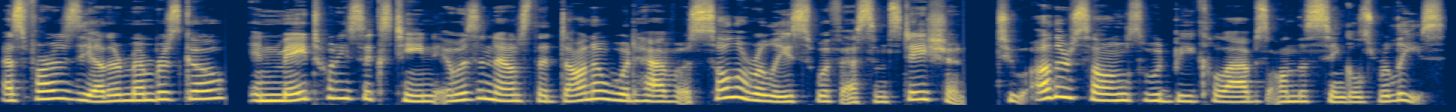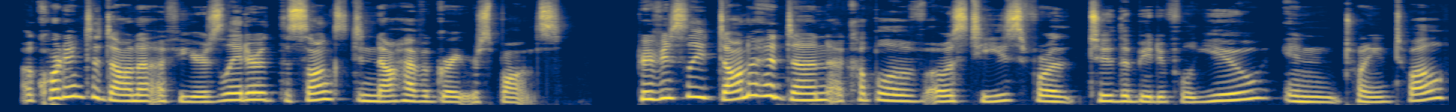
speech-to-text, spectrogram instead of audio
As far as the other members go, in May 2016, it was announced that Dana would have a solo release with SM Station. Two other songs would be collabs on the singles release. According to Dana, a few years later, the songs did not have a great response. Previously, Dana had done a couple of OSTs for To the Beautiful You in 2012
